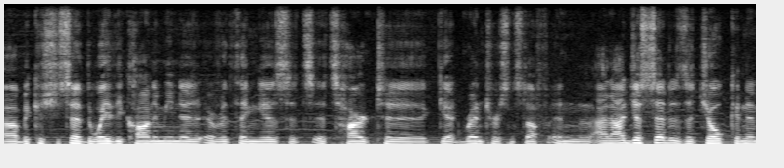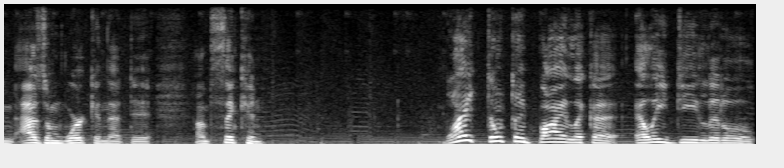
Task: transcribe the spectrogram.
Uh, because she said the way the economy and everything is, it's it's hard to get renters and stuff. And and I just said as a joke, and then as I'm working that day, I'm thinking, why don't I buy like a LED little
